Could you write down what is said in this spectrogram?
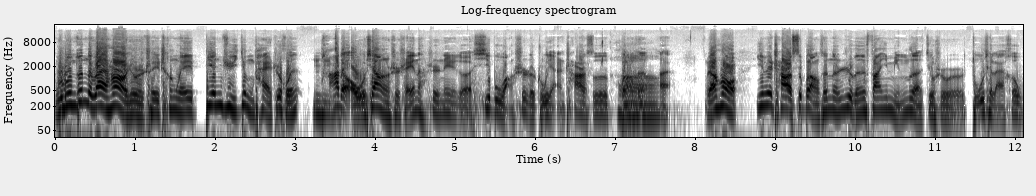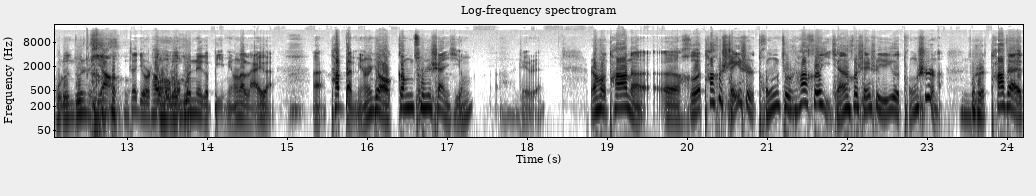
武伦尊的外号就是可以称为编剧硬派之魂，他的偶像是谁呢？是那个《西部往事》的主演查尔斯·布朗森，哎。然后，因为查尔斯·布朗森的日文发音名字就是读起来和武伦尊是一样，这就是他武伦尊这个笔名的来源。哎，他本名叫冈村善行啊，这个人。然后他呢，呃，和他和谁是同？就是他和以前和谁是一个同事呢？就是他在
